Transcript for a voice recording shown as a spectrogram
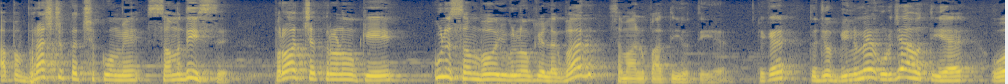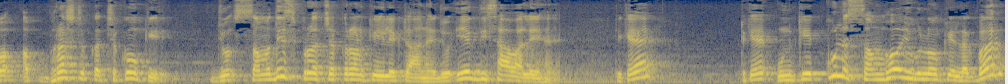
अपभ्रष्ट कक्षकों में समदिश प्रचक्रणों के कुल संभव युगलों के लगभग समानुपाती होती है। ठीक है? तो जो विनिमय ऊर्जा होती है वह अपभ्रष्ट कक्षकों के जो समदिश प्रचक्रण के इलेक्ट्रॉन है, जो एक दिशा वाले हैं, ठीक है? ठीक है? उनके कुल संभव युगलों के लगभग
